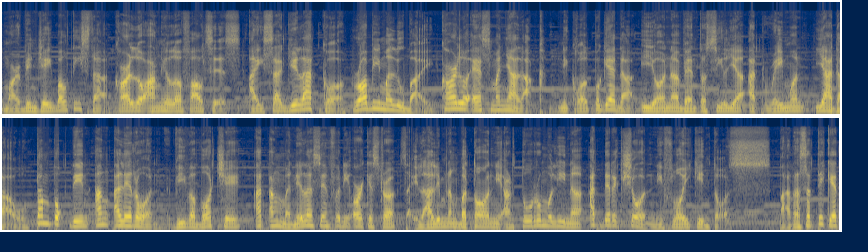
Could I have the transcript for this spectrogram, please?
Marvin J. Bautista, Carlo Angelo Falsis, Isa Gilatco, Robbie Malubay, Carlo S. Manyalak, Nicole Pugeda, Iona Ventosilia at Raymond Yadaw. Tampok din ang Aleron, Viva Voce at ang Manila Symphony Orchestra sa ilalim ng baton ni Arturo Molina at direksyon ni Floy Quintos. Para sa ticket,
